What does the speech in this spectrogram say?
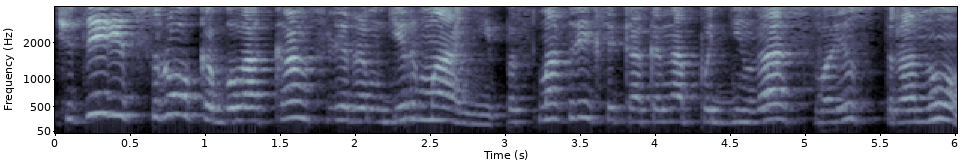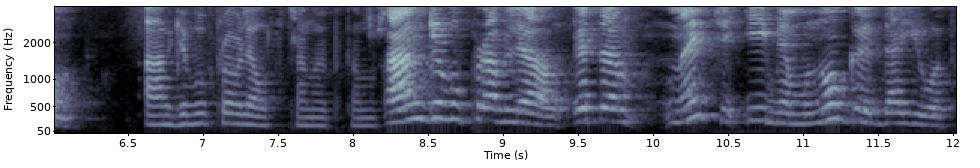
Четыре срока была канцлером Германии. Посмотрите, как она подняла свою страну. Ангел управлял страной, потому что... Ангел управлял. Это, знаете, имя многое дает.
